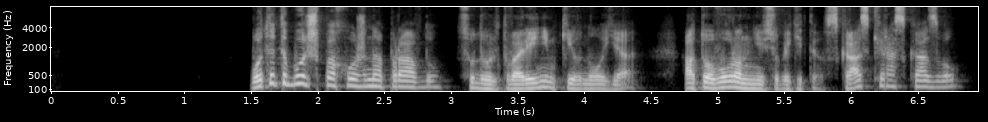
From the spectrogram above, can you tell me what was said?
«Вот это больше похоже на правду», – с удовлетворением кивнул я. «А то ворон мне все какие-то сказки рассказывал».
